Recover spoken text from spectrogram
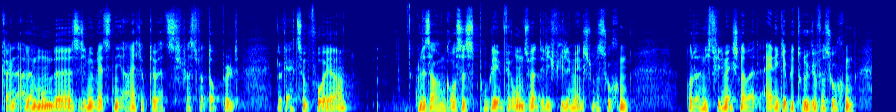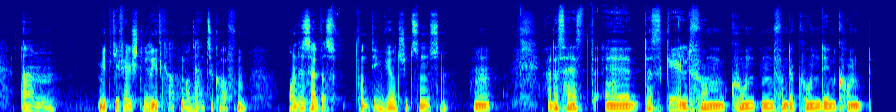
gerade in aller Munde. Es ist im letzten Jahr, ich glaube, hat sich fast verdoppelt im Vergleich zum Vorjahr. Und das ist auch ein großes Problem für uns, weil natürlich viele Menschen versuchen, oder nicht viele Menschen, aber halt einige Betrüger versuchen, ähm, mit gefälschten Kreditkarten bei uns einzukaufen. Und das ist halt was, von dem wir uns schützen müssen. Hm. Ah, das heißt, äh, das Geld vom Kunden, von der Kundin kommt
